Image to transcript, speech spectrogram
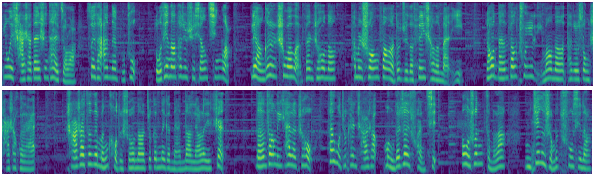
因为查查单身太久了，所以他按耐不住。昨天呢，他就去相亲了。两个人吃完晚饭之后呢，他们双方啊都觉得非常的满意。然后男方出于礼貌呢，他就送查查回来。查查站在门口的时候呢，就跟那个男的聊了一阵。男方离开了之后，哎，我就看查查猛地在喘气。啊，我说你怎么了？你这个什么出息呢？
